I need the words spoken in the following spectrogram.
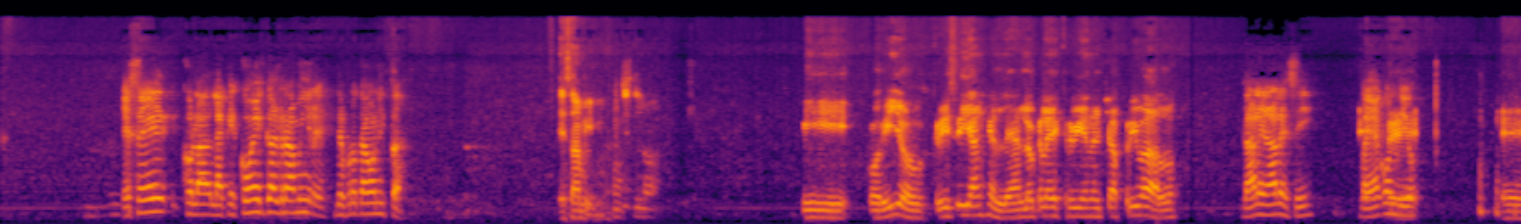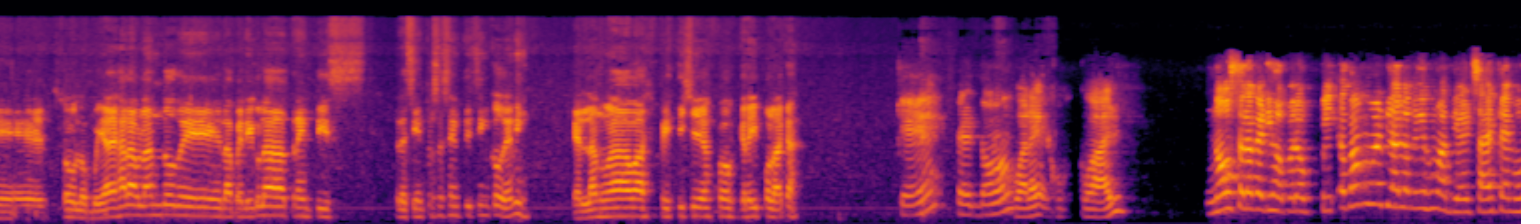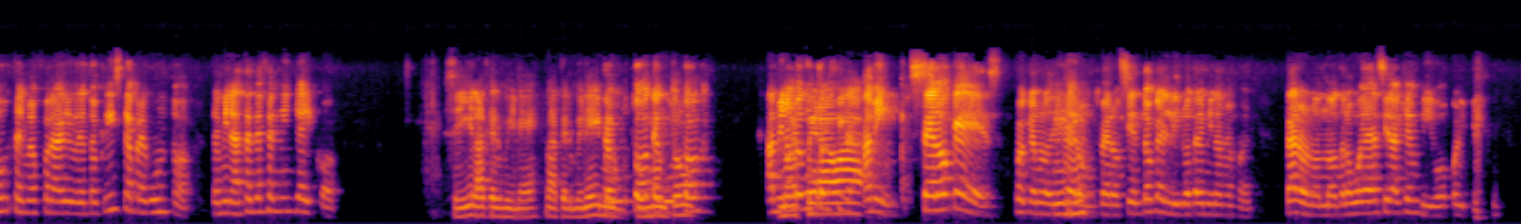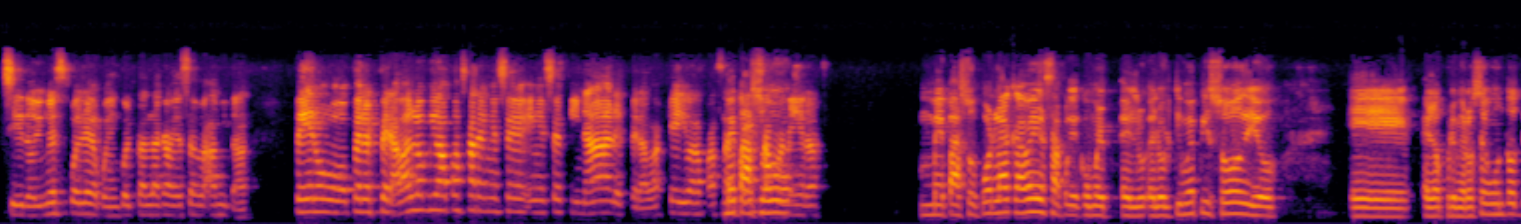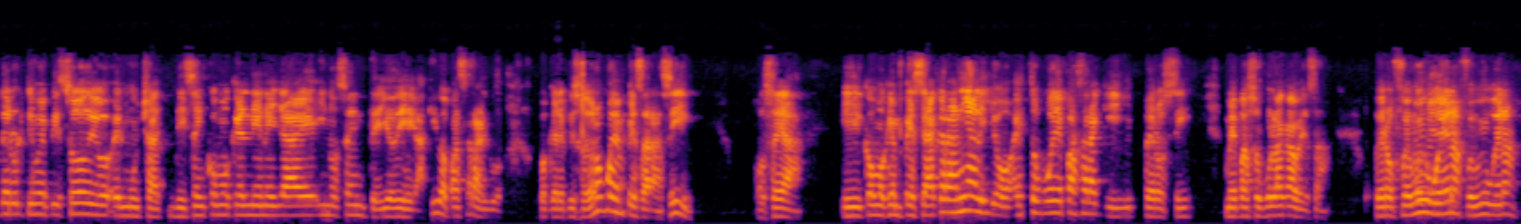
Ese es con la, la que con Edgar Ramírez de protagonista. Esa misma. Y Corillo, Chris y Ángel, lean lo que les escribí en el chat privado. Dale, dale, sí. Vaya con Este, Dios. Eh, so, los voy a dejar hablando de la película 30 y- 365 de mí, que es la nueva Fifty Shades of Grey polaca. ¿Qué? Perdón. ¿Cuál es? ¿Cuál? No sé lo que dijo, pero vamos a olvidar lo que dijo Matiel. Sabes que me gusta irme fuera del libreto. Chris, te pregunto, ¿terminaste de defender Jacob? Sí, la terminé, la terminé y ¿Te me gustó? ¿Te montón. gustó? A mí no, No me gustó el esperaba- final. A mí, sé lo que es, porque me lo dijeron, pero siento que el libro termina mejor. Claro, no, no te lo voy a decir aquí en vivo, porque si doy un spoiler me pueden cortar la cabeza a mitad. Pero, pero esperabas lo que iba a pasar en ese, en ese final, esperabas que iba a pasar Me de esa pasó- manera. Me pasó por la cabeza porque como el, el- el último episodio, eh, en los primeros segundos del último episodio, el muchacho, dicen como que el nene ya es inocente, yo dije, aquí va a pasar algo, porque el episodio no puede empezar así. O sea, y como que empecé a cranear y yo, esto puede pasar aquí, pero sí, me pasó por la cabeza. Pero fue muy buena, fue muy buena.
